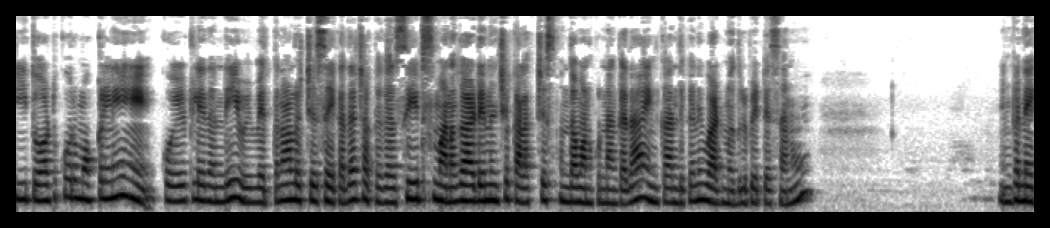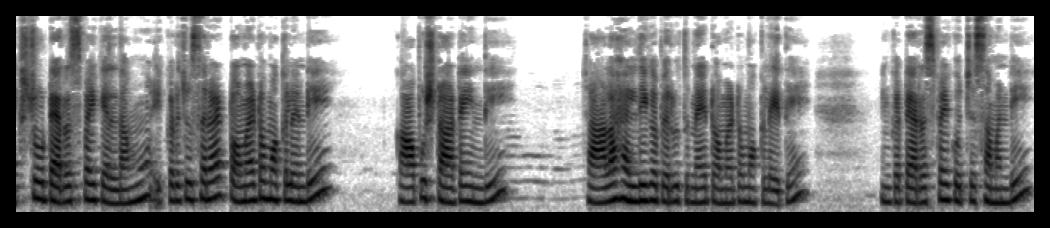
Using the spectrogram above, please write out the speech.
ఈ తోటకూర మొక్కల్ని కోయట్లేదండి. విత్తనాలు వచ్చేసాయి కదా చక్కగా. సీడ్స్ మన గార్డెన్ నుంచి కలెక్ట్ చేసుకుందాం అనుకున్నాం కదా. ఇంకా అందుకని వాటిని వదిలిపెట్టేశాను. ఇంకా నెక్స్ట్ టెర్రస్ పైకి వెళ్దాము. ఇక్కడ చూసారా? టొమాటో మొక్కలండి. కాపు స్టార్ట్ అయింది. చాలా హెల్దీగా పెరుగుతున్నాయి టొమాటో మొక్కలు అయితే ఇంకా టెర్రస్ పైకి వచ్చేసామండి.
